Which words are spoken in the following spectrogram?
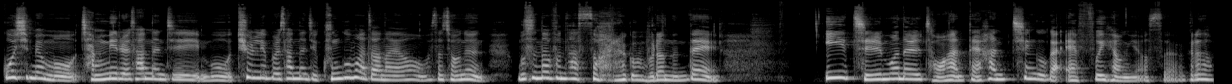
꽃이면 뭐 장미를 샀는지 뭐 튤립을 샀는지 궁금하잖아요. 그래서 저는 무슨 화분 샀어? 라고 물었는데 이 질문을 저한테 한 친구가 F형이었어요. 그래서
